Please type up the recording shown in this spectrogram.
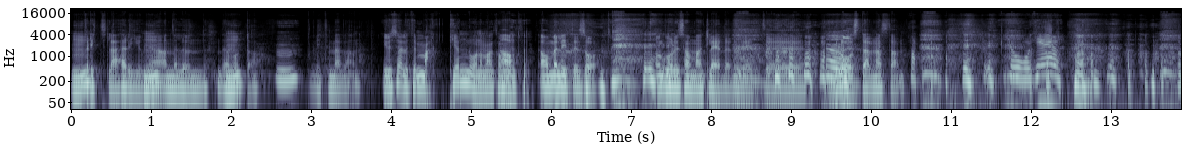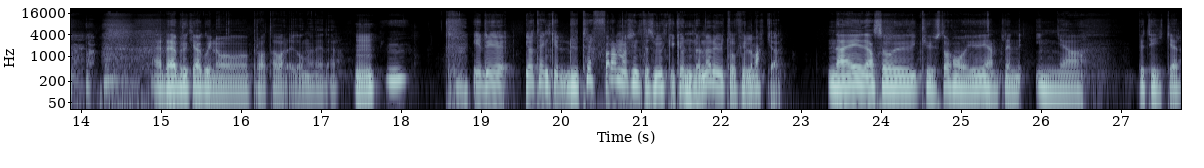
Mm. Fritsla, Herrljunga, Mm. Annelund där Mm. borta. Mm. Mitt emellan. Är det så här lite macken då när man kommer Ja. dit? Ja, men lite så. De går i samma kläder, du vet. Eh, blåställ nästan. Roger! Eh, där brukar jag gå in och prata varje gång jag är där. Mm. Mm. Är det, jag tänker, du träffar annars inte så mycket kunder när du är ute och fyller mackar? Nej, alltså Q-star har ju egentligen inga butiker.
